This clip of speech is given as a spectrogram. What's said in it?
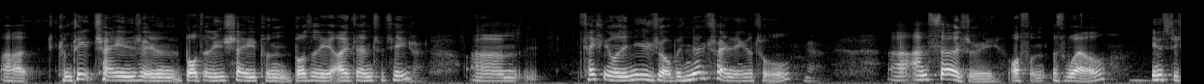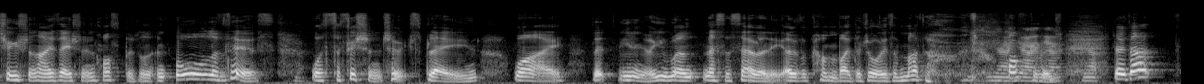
uh, complete change in bodily shape and bodily identity, Yeah. um, taking on a new job with no training at all, Yeah. Uh, and surgery often as well, institutionalization in hospital, and all of this was sufficient to explain why that you know you weren't necessarily overcome by the joys of motherhood Yeah, yeah, afterwards. yeah, yeah. No, that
